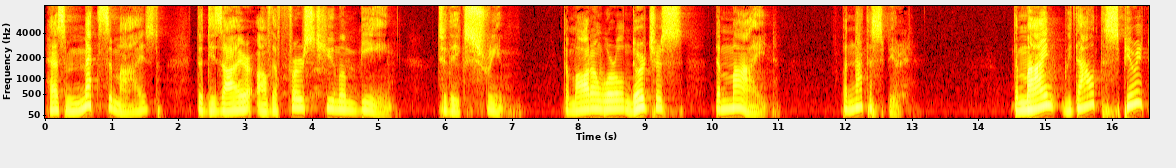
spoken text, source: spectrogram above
has maximized the desire of the first human being to the extreme. The modern world nurtures the mind, but not the spirit. The mind without the spirit,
